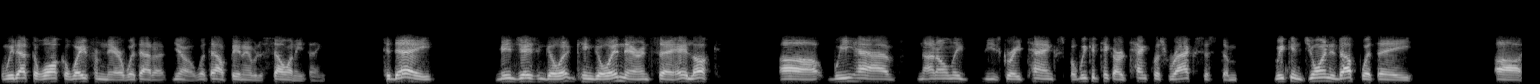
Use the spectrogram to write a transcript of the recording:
And we'd have to walk away from there without a, you know, without being able to sell anything. Today, me and Jason go can go in there and say, hey, look, uh, we have not only these great tanks, but we can take our tankless rack system. We can join it up with a uh,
